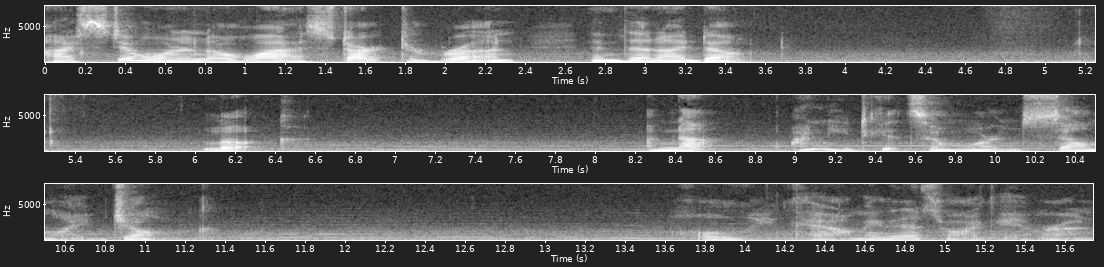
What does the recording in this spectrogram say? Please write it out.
I still want to know why I start to run and then I don't. Look. I'm not... I need to get somewhere and sell my junk. Holy cow, maybe that's why I can't run.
